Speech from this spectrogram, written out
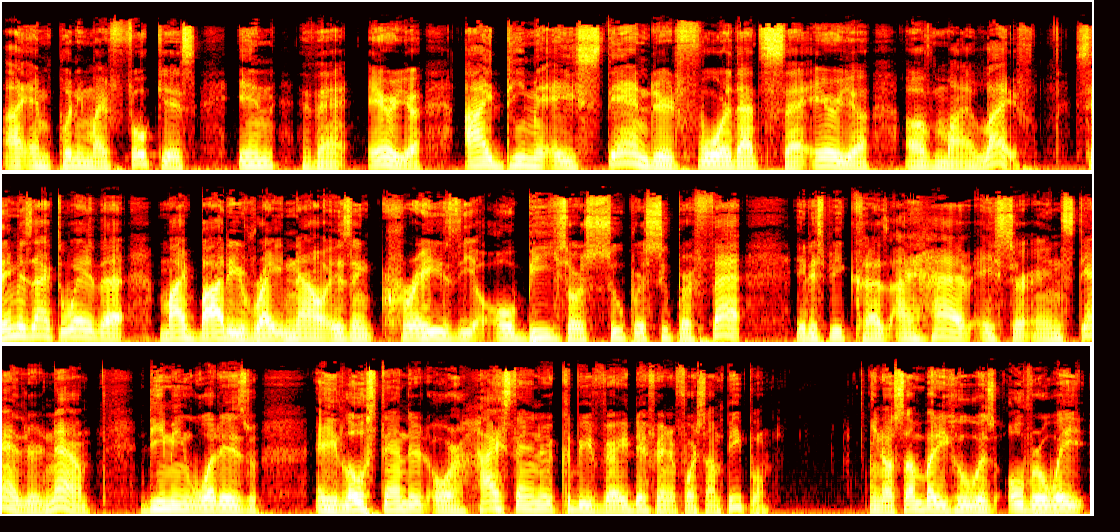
I am putting my focus in that area. I deem it a standard for that set area of my life. Same exact way that my body right now isn't crazy obese or super, super fat. It is because I have a certain standard. Now, deeming what is a low standard or high standard could be very different for some people. You know, somebody who was overweight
